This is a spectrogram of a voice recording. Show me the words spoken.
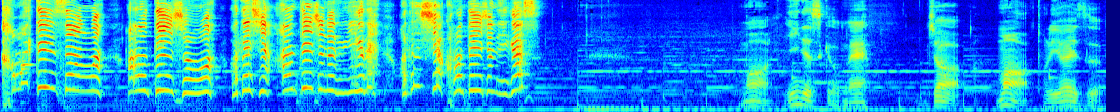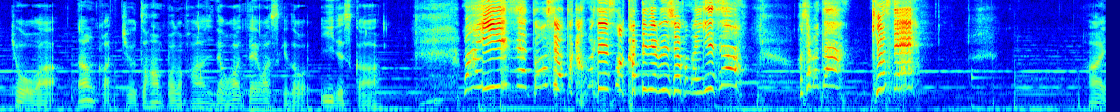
カマテンさんはあのテンションは私はあのテンションでいくね私はこのテンションでいきます。まあいいですけどね。じゃあまあとりあえず今日はなんか中途半端な感じで終わっちゃいますけどいいですか？まあいいどうせまたカマテンさん勝手にやるでしょう。からまあいいですよ。おじゃまた来ますねはい。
